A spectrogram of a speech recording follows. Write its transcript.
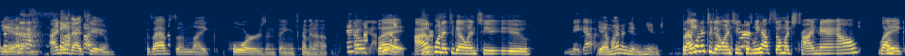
yeah, I need that too because I have some like pores and things coming up. And oh, but I wanted to go into makeup. Yeah, mine are getting huge. But like, I wanted to go into because we have so much time now. Like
